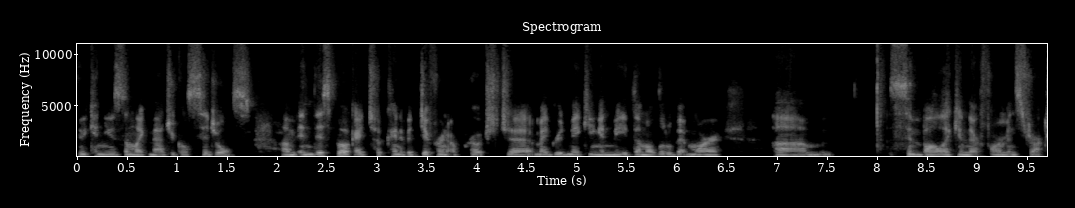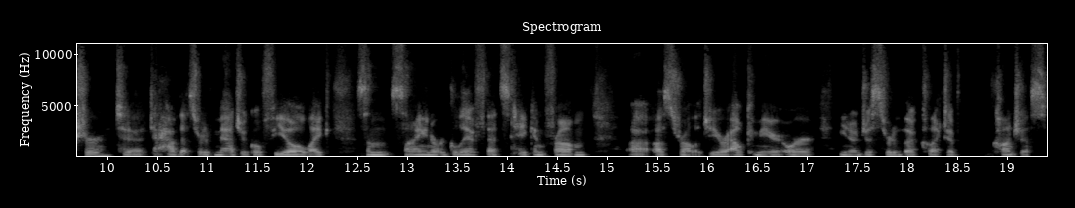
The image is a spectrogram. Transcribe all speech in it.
We can use them like magical sigils. Um, in this book, I took kind of a different approach to my grid making and made them a little bit more um, symbolic in their form and structure to, to have that sort of magical feel, like some sign or glyph that's taken from uh, astrology or alchemy or, or, you know, just sort of the collective conscious.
